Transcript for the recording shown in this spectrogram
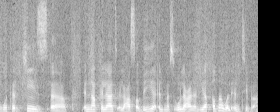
وتركيز آه، الناقلات العصبية المسؤولة عن اليقظة والانتباه.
